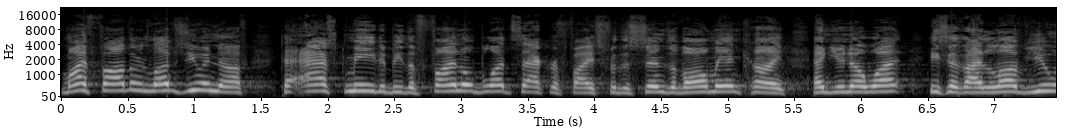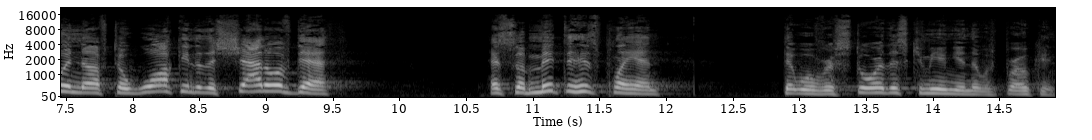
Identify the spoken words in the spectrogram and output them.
My Father loves you enough to ask me to be the final blood sacrifice for the sins of all mankind. And you know what? He says, I love you enough to walk into the shadow of death and submit to his plan that will restore this communion that was broken.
